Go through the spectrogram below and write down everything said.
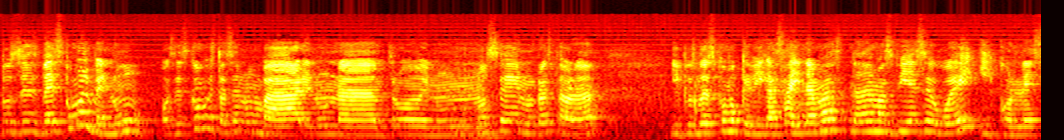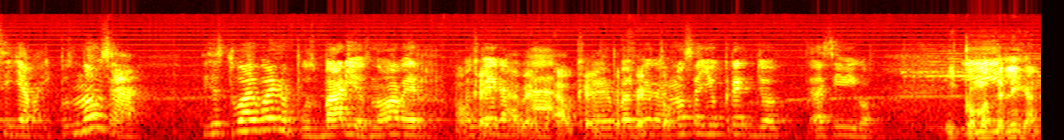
pues es- ves como el menú. O sea, es como estás en un bar, en un antro, en un, no sé, en un restaurante. Y pues no es como que digas, ay, nada más, nada más vi ese güey y con ese ya va. Y pues no, o sea, dices tú, ay, bueno, pues varios, ¿no? A ver, cuál pega. a ver, ah, cuál perfecto. pega. No sé, yo creo, yo así digo. ¿Y cómo Y- te ligan?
